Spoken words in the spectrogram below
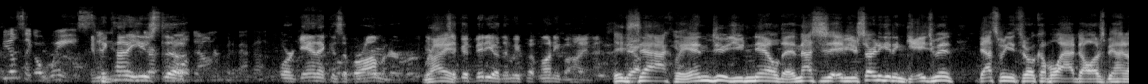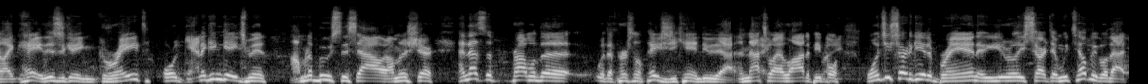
feels like a waste. And we kinda use the- pull it down or put it back up. Organic as a barometer. If Right. it's a good video, then we put money behind it. Exactly. And dude, you nailed it. And that's just if you're starting to get engagement, that's when you throw a couple ad dollars behind it. Like, hey, this is getting great organic engagement. I'm gonna boost this out. I'm gonna share. And that's the problem with the with a personal page you can't do that. And that's Right. why a lot of people Right. once you start to get a brand and you really start to and we tell people that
